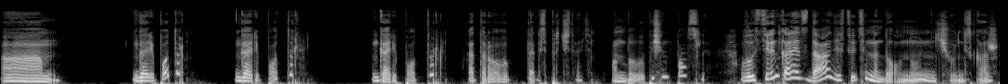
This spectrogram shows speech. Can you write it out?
А, Гарри Поттер, Гарри Поттер, Гарри Поттер, которого вы пытались прочитать, он был выпущен после. «Властелин колец», да, действительно, да, ну, ничего не скажешь.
